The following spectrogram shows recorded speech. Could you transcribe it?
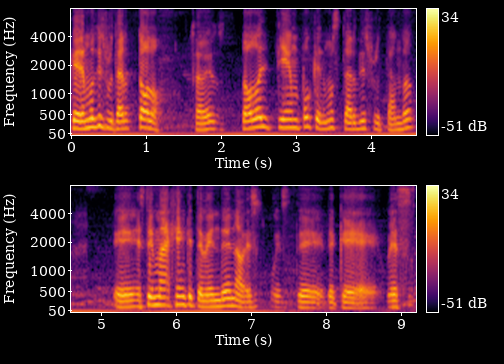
queremos disfrutar todo, ¿sabes? Todo el tiempo queremos estar disfrutando. Eh, esta imagen que te venden a veces, pues, de, de que ves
